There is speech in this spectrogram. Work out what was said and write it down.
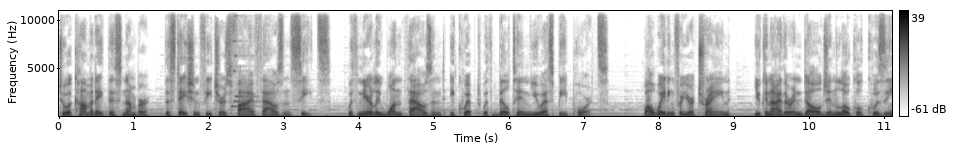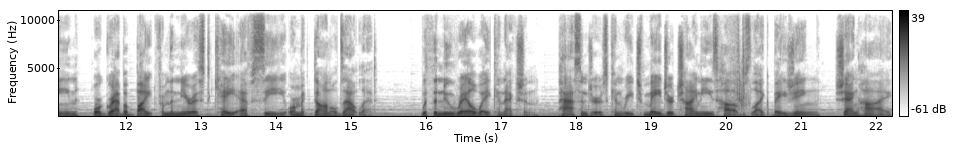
To accommodate this number, the station features 5,000 seats, with nearly 1,000 equipped with built-in USB ports. While waiting for your train, you can either indulge in local cuisine or grab a bite from the nearest KFC or McDonald's outlet. With the new railway connection, passengers can reach major Chinese hubs like Beijing, Shanghai,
